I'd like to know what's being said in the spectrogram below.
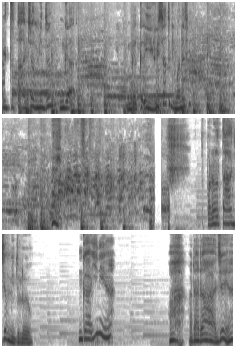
itu tajam itu enggak enggak keiris atau gimana sih? Ih. padahal tajam itu loh enggak ini ya wah ada-ada aja ya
